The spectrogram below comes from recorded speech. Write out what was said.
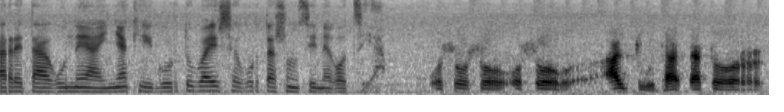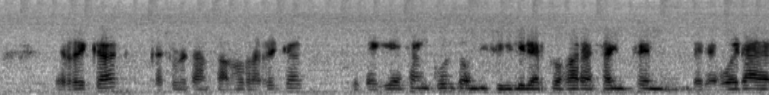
arreta gunea inaki gurtu bai segurtasun zinegotzia. oso oso oso altu da, dator errekak, kasunetan zador errekak, eta egia esan kontu handi zibili beharko gara zaintzen bere goera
